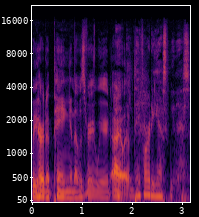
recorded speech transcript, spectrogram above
We heard a ping and that was very weird all right They've already asked me this.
